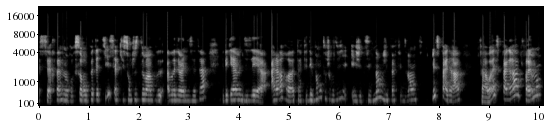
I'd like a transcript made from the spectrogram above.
certaines seront peut-être qui, celles qui sont justement abonnées à. Et les gars me disaient Alors, tu as fait des ventes aujourd'hui? Et je disais Non, j'ai pas fait de vente. Mais c'est pas grave. Enfin ouais, c'est pas grave, vraiment.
